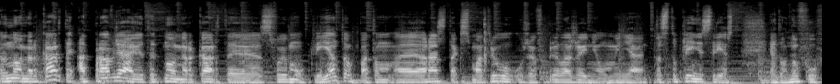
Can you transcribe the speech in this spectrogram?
номер карты, отправляю этот номер карты своему клиенту, потом э, раз так смотрю уже в приложении у меня поступление средств. Я думаю, ну фуф,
